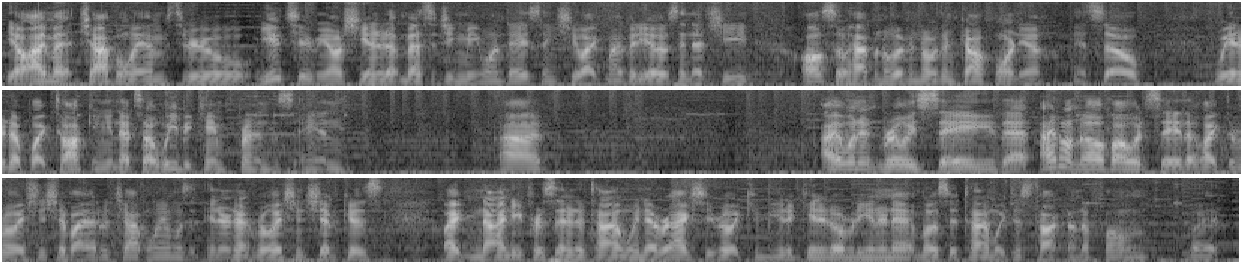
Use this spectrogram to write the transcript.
you know, I met Chapel through YouTube. You know, she ended up messaging me one day saying she liked my videos and that she also happened to live in Northern California. And so we ended up like talking, and that's how we became friends. And uh, I wouldn't really say that. I don't know if I would say that like the relationship I had with Chapel was an internet relationship because like 90% of the time we never actually really communicated over the internet. Most of the time we just talked on the phone. But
